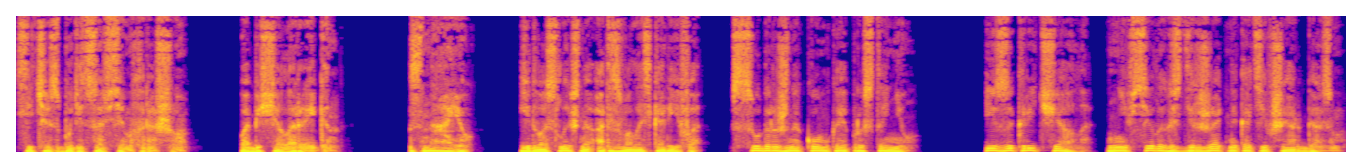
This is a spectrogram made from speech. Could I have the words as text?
«Сейчас будет совсем хорошо», — пообещала Рейган. «Знаю», — едва слышно отозвалась Карифа, судорожно комкая простыню и закричала, не в силах сдержать накативший оргазм.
